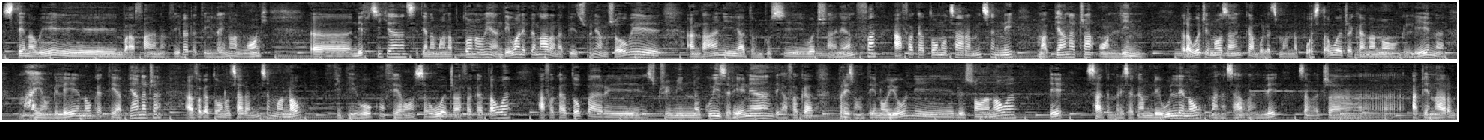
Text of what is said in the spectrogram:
sy tena hoe mba hahafahana mivelatra dia ilaina ny langue. Nefa tsika tsy tena manam-potoana hoe andeha ho any am-pianarana be intsony amin'izao hoe andany adiny roa sy ohatr'izany ihany fa afaka ataonao tsara mihitsy ny mampianatra en ligne. Raha ohatra ianao izany ka mbola tsy manana poste ohatra ka nanao anglais na Mahay anglais ianao ka te hampianatra, afaka ataonao tsara mihitsy ny manao vidéo conférence ohatra, afaka atao an, afaka atao par streaming koa izy ireny an, dia afaka presenter-nao eo ny leçon anao an, dia sady miresaka amin'ilay olona ianao manazava an'ilay zavatra ampianarina.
